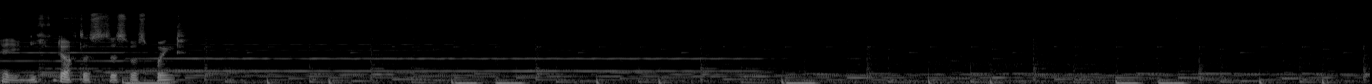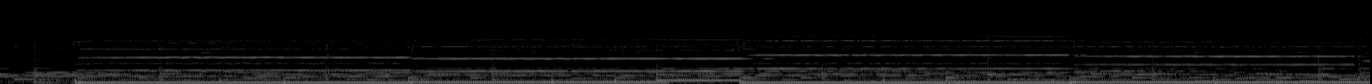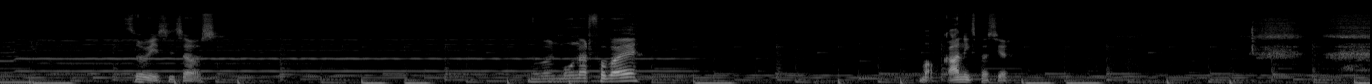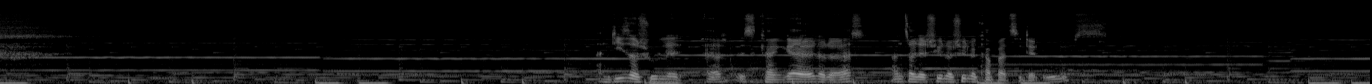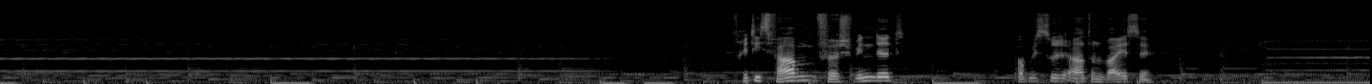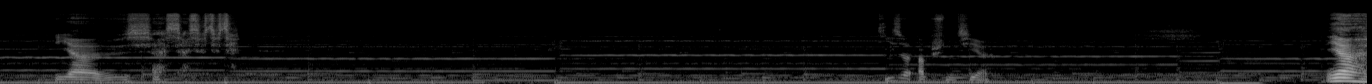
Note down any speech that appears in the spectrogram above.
Hätte ich nicht gedacht, dass das was bringt. So, wie sieht's aus? Nochmal ein Monat vorbei. Wow, gar nichts passiert. An dieser Schule äh, ist kein Geld, oder was? Anzahl der Schüler, Schülerkapazität. Ups. Friedrichs Farben verschwindet auf mysteriöse Art und Weise. Ja, dieser Abschnitt hier. Ja.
